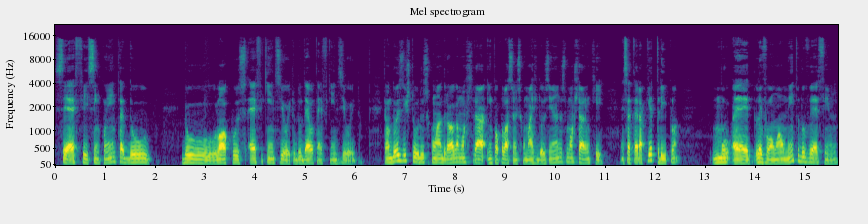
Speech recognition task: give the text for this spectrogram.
CF50 do, do locus F508, do delta F508. Então, dois estudos com a droga mostrar, em populações com mais de 12 anos mostraram que essa terapia tripla é, levou a um aumento do VF1,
